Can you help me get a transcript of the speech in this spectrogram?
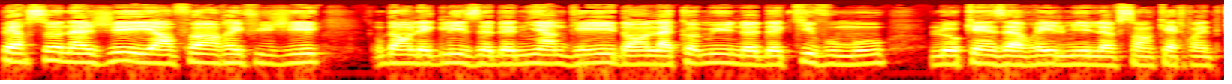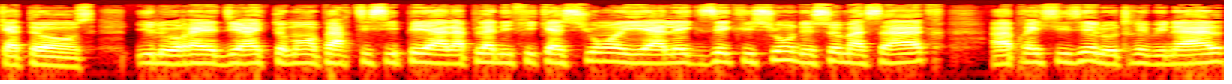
personnes âgées et enfants réfugiés dans l'église de Nyangé dans la commune de Kivumu le 15 avril 1994. Il aurait directement participé à la planification et à l'exécution de ce massacre, a précisé le tribunal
